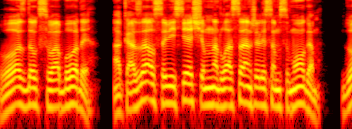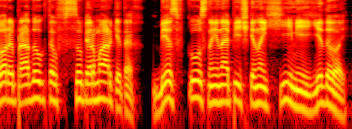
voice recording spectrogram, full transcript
Воздух свободы оказался висящим над Лос-Анджелесом смогом. Горы продуктов в супермаркетах, безвкусной и напичканной химией едой.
